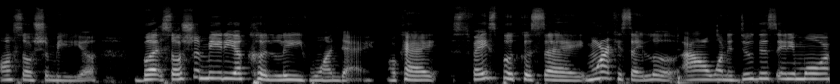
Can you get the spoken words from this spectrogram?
on social media but social media could leave one day okay? Facebook could say mark could say look i don't want to do this anymore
